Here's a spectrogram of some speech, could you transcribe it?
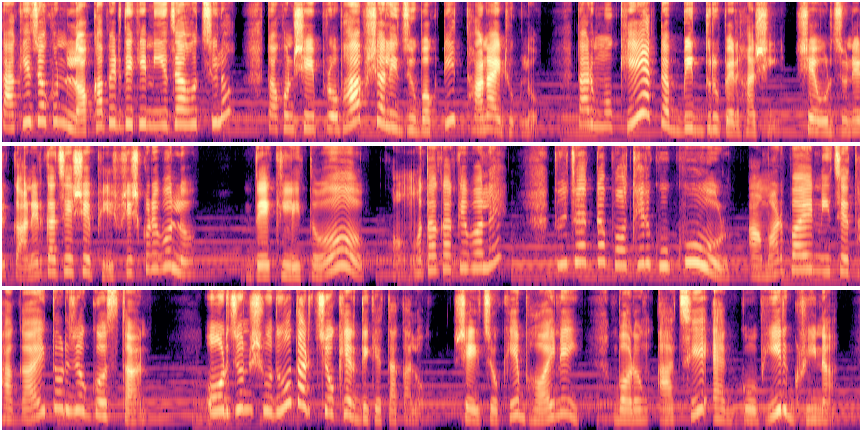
তাকে যখন লকআপের দিকে নিয়ে যাওয়া হচ্ছিল, তখন সেই প্রভাবশালী যুবকটি থানায় ঢুকলো। তার মুখে একটা বিদ্রুপের হাসি। সে অর্জুনের কানের কাছে এসে ফিসফিস করে বলল দেখলি তো? ক্ষমতা কাকে বলে? তুই তো একটা পথের কুকুর। আমার পায়ের নিচে থাকাই তোর যোগ্য স্থান অর্জুন শুধু তার চোখের দিকে তাকালো। সেই চোখে ভয় নেই, বরং আছে এক গভীর ঘৃণা।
